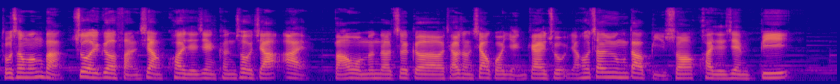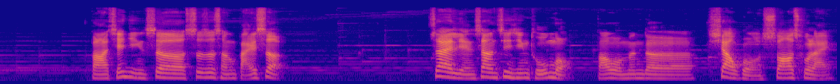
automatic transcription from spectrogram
图层蒙版，做一个反向，快捷键 Ctrl 加 I，把我们的这个调整效果掩盖住，然后再用到笔刷，快捷键 B，把前景色设置成白色。在脸上进行涂抹，把我们的效果刷出来。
